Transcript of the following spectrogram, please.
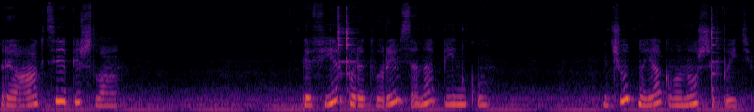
Реакція пішла. Кефір перетворився на пінку. І чутно, як воно шипить.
